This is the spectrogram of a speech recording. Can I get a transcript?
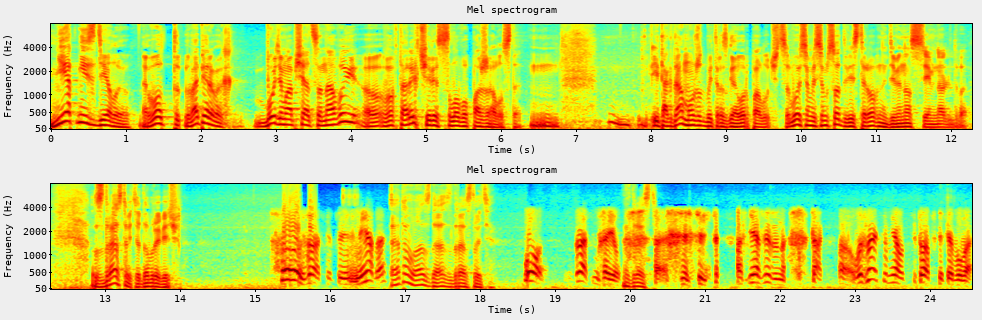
Нет, не сделаю. Вот, во-первых, будем общаться на «вы», а во-вторых, через слово «пожалуйста». И тогда, может быть, разговор получится. 8 800 200 ровно 9702. Здравствуйте, добрый вечер. Здравствуйте, меня, да? Это вас, да, здравствуйте. О, здравствуйте, Михаил. Здравствуйте. Аж неожиданно. Так, а, вы знаете, у меня вот ситуация какая была.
